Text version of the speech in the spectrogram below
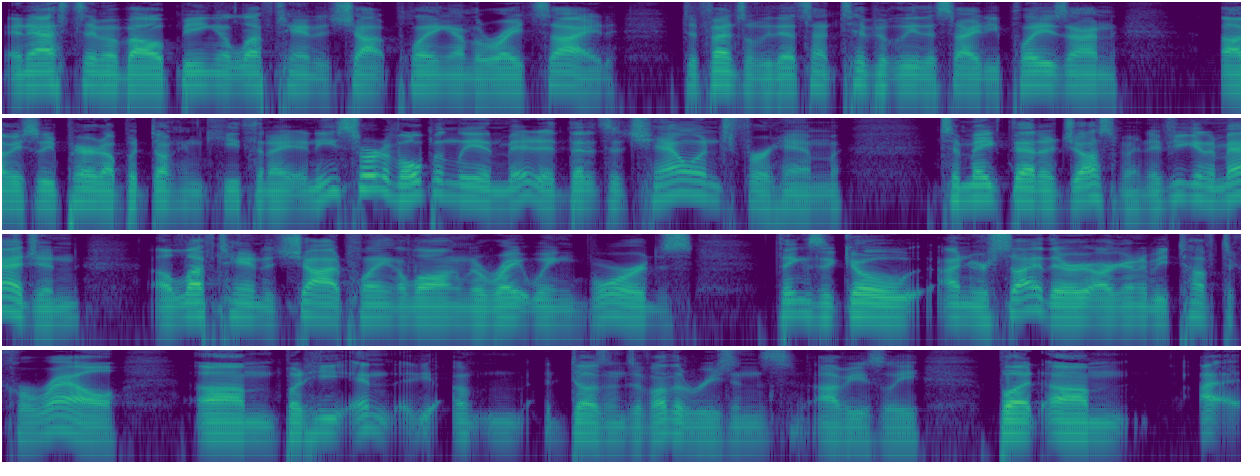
and asked him about being a left-handed shot playing on the right side defensively. That's not typically the side he plays on. Obviously paired up with Duncan Keith tonight, and he sort of openly admitted that it's a challenge for him to make that adjustment. If you can imagine a left-handed shot playing along the right wing boards, things that go on your side there are going to be tough to corral. Um, but he and um, dozens of other reasons, obviously. But um, I,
